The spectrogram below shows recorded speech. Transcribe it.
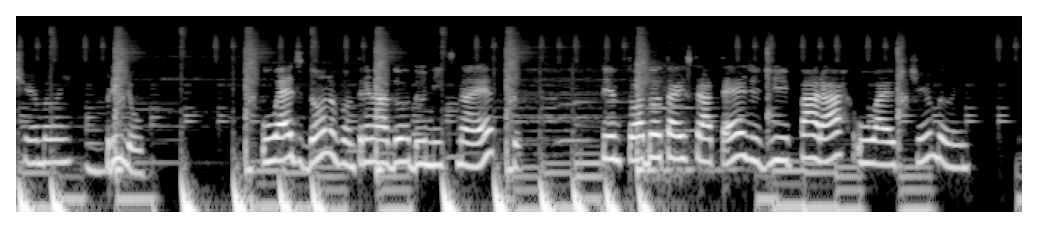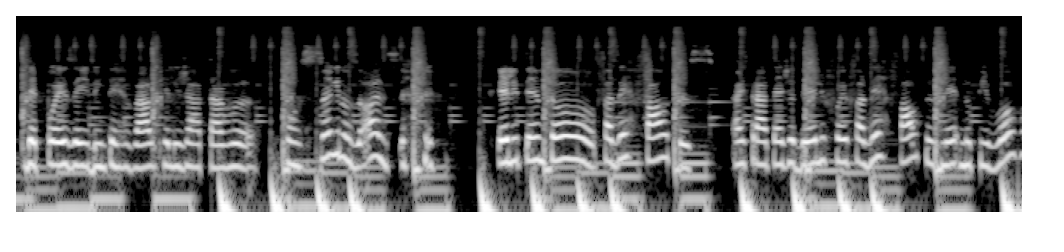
Chamberlain brilhou. O Ed Donovan, treinador do Knicks na época, tentou adotar a estratégia de parar o Wild Chamberlain depois aí do intervalo que ele já estava com sangue nos olhos. ele tentou fazer faltas. A estratégia dele foi fazer faltas no pivô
